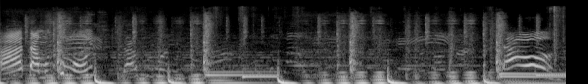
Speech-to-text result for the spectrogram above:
Ah, tá muito longe. Tá, tá onde?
